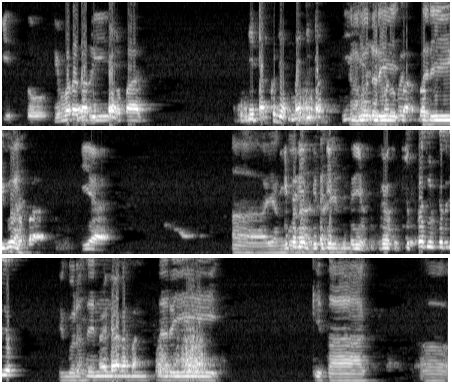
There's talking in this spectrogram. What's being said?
Gitu. Gimana dari Bapak? Dipan kok dia main Dipan? Kenapa dari dari gua? Iya. Eh, yang Kita gua diem, kita diem, rasain, kita diem. Terus, terus. kita diem kita diem yang gua rasain silakan, Pak. dari kita eh,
